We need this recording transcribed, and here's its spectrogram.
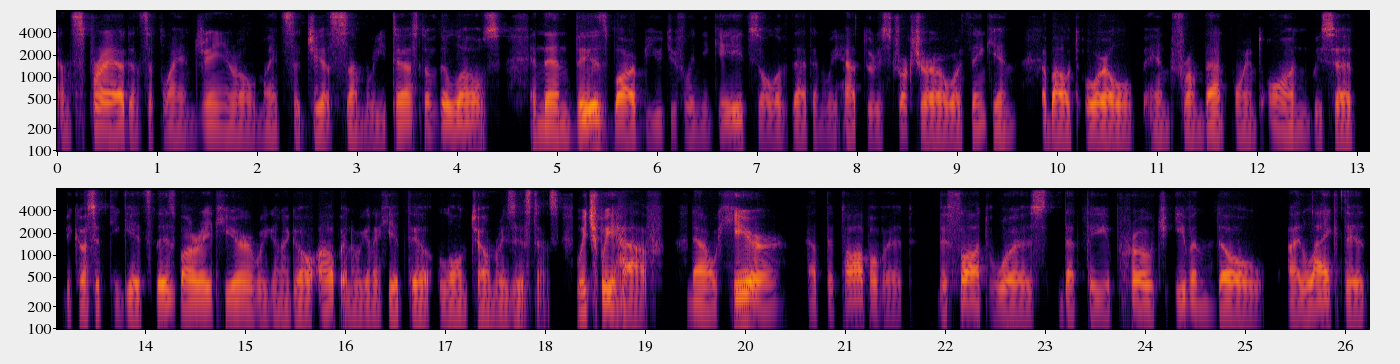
and spread and supply in general might suggest some retest of the lows. And then this bar beautifully negates all of that, and we had to restructure our thinking about oil. And from that point on, we said because it negates this bar right here, we're going to go up and we're going to hit the long term resistance, which we have. Now, here at the top of it, the thought was that the approach, even though I liked it,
